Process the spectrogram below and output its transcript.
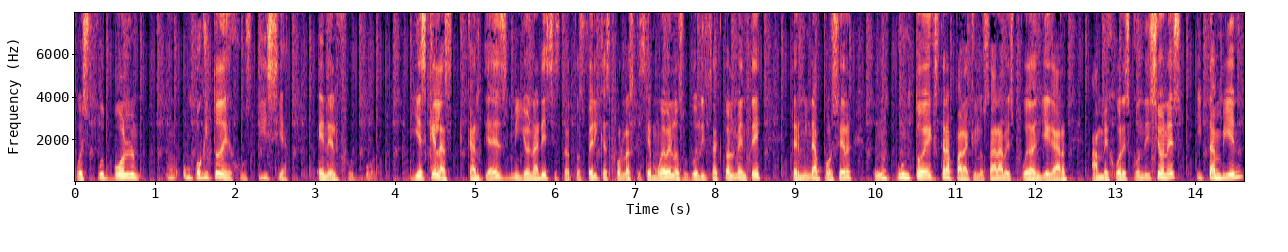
pues fútbol, un poquito de justicia en el fútbol. Y es que las cantidades millonarias y estratosféricas por las que se mueven los futbolistas actualmente termina por ser un punto extra para que los árabes puedan llegar a mejores condiciones y también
